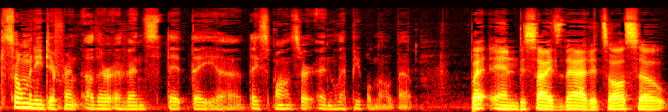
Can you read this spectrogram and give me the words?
so many different other events that they, uh, they sponsor and let people know about. But and besides that, it's also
